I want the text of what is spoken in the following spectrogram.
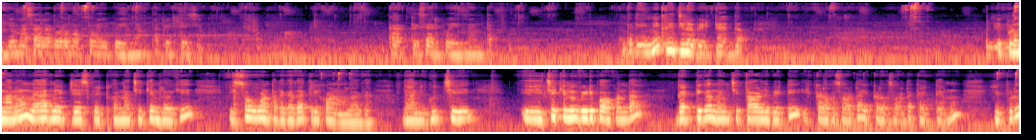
ఇక మసాలా కూడా మొత్తం అయిపోయింది అంతా పెట్టేసి. కరెక్ట్ సరిపోయింది అంతా. ఇంకా దీన్ని ఫ్రిడ్జ్లో పెట్టేద్దాం. ఇప్పుడు మనం మ్యారినేట్ చేసి పెట్టుకున్న చికెన్లోకి ఈ సొవ్వు ఉంటుంది కదా త్రికోణంలాగా దాన్ని గుచ్చి ఈ చికెన్ విడిపోకుండా గట్టిగా మంచి తాళ్ళు పెట్టి ఇక్కడ ఒక చోట ఇక్కడ ఒక చోట కట్టాము. ఇప్పుడు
